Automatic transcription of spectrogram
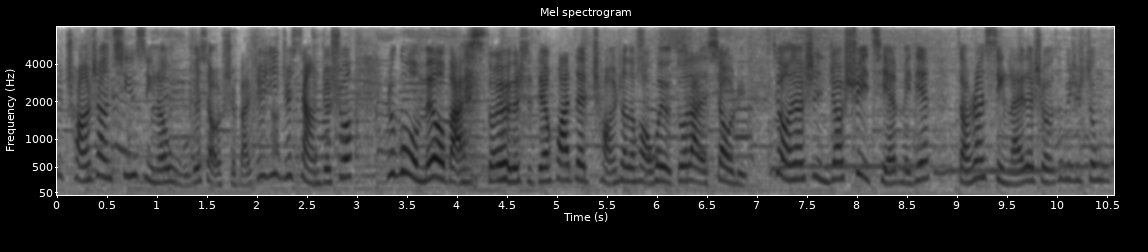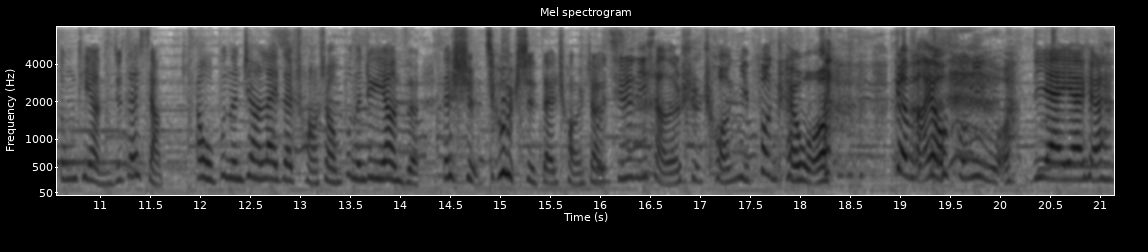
就床上清醒了五个小时吧，就一直想着说，如果我没有把 所有的时间花在床上的话，我会有多大的效率？就好像是你知道，睡前每天早上醒来的时候，特别是冬冬天啊，你就在想，哎，我不能这样赖在床上，不能这个样子，但是就是在床上。其实你想的是床，你放开我，干嘛要封印我？Yeah, yeah, yeah.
